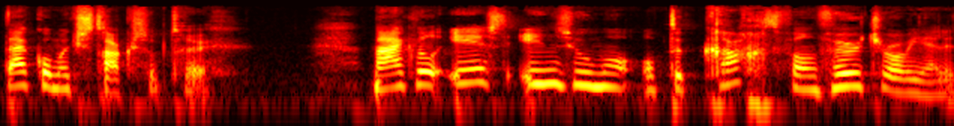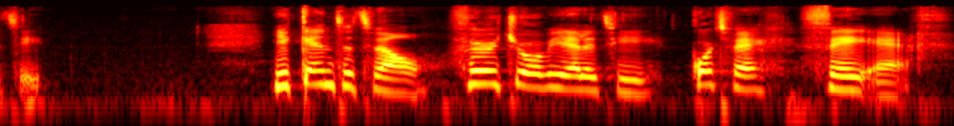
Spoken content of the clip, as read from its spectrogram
daar kom ik straks op terug. Maar ik wil eerst inzoomen op de kracht van virtual reality. Je kent het wel, virtual reality, kortweg VR.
